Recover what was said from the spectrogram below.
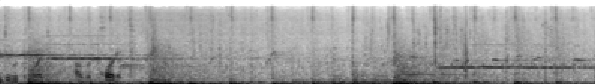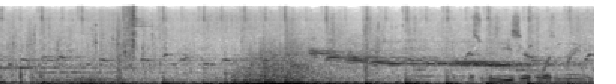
Something to report, I'll report it. This would be easier if it wasn't raining.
